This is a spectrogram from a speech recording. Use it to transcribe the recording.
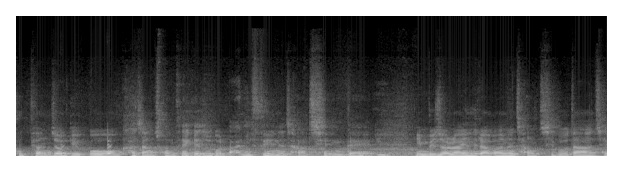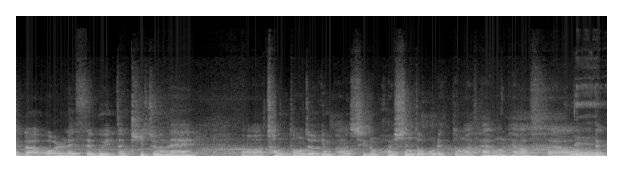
보편적이고 가장 전 세계적으로 많이 쓰이는 장치인데 음. 인비절 라인이라고 하는 장치보다 제가 원래 쓰고 있던 기존의 어, 전통적인 방식을 훨씬 더 오랫동안 사용을 해봤어요. 네. 근데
